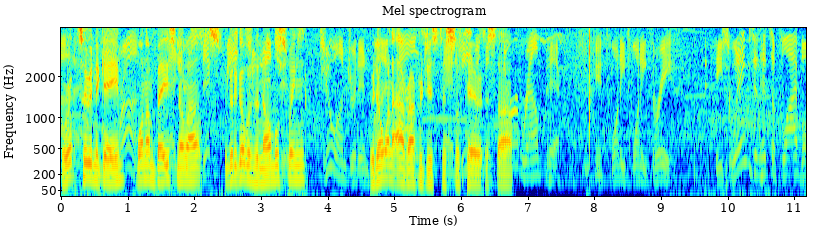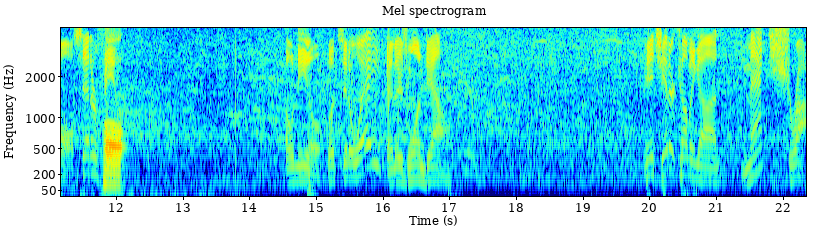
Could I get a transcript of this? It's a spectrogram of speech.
We're up two in the game. One on base, no outs. We're going to go with a normal swing. We don't want our averages to suck here at the start in 2023. He swings and hits a fly ball center field. O'Neill puts it away, and there's one down. Pinch hitter coming on, Max Schrock.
